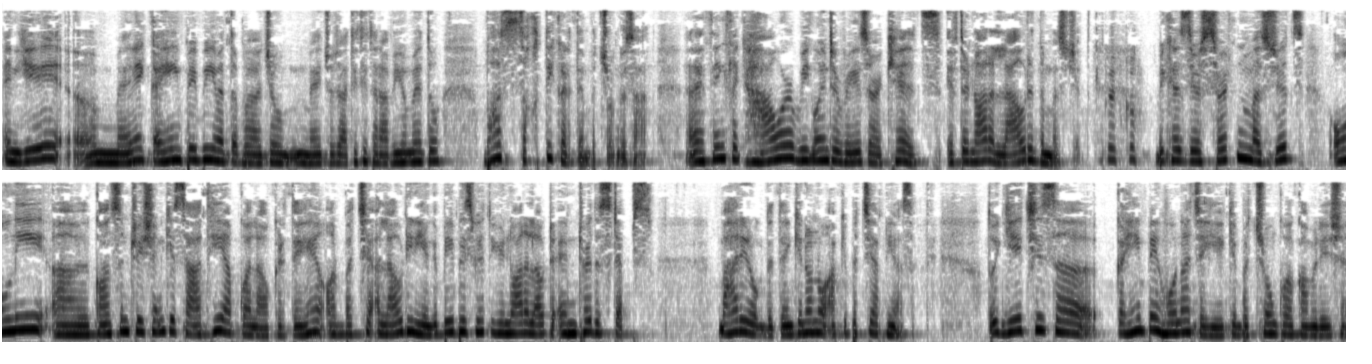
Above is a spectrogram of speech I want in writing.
اینڈ یہ میں نے کہیں پہ بھی مطلب جو میں جو جاتی تھی تراویوں میں تو بہت سختی کرتے ہیں بچوں کے ساتھ. I think like how are we going to raise our kids if they're not allowed in the masjid because there certain masjid only concentration کے ساتھ ہی آپ کو الاؤ کرتے ہیں اور بچے الاؤڈ ہی نہیں ہے بیبیز بھی تو you not allowed to enter the steps باہر ہی روک دیتے ہیں کہ نو نو آپ کے بچے آپ نہیں آ سکتے. تو یہ چیز کہیں پہ ہونا چاہیے کہ بچوں کو اکاموڈیشن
